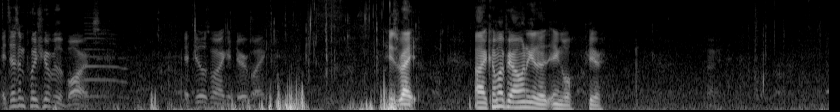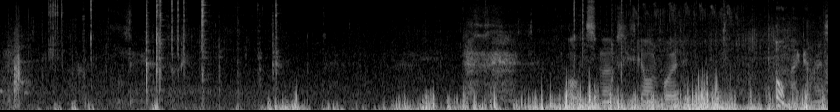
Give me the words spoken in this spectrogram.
it doesn't push you over the bars. It feels more like a dirt bike. He's right. All right, come up here. I want to get an angle here. Holy smokes, he's going for it. Oh my goodness.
